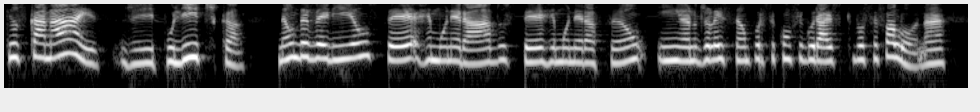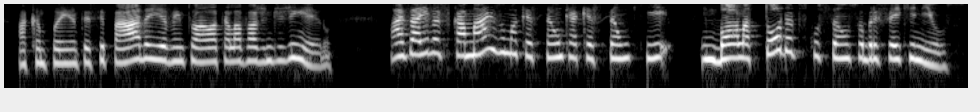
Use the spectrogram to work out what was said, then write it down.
que os canais de política não deveriam ser remunerados, ter remuneração em ano de eleição por se configurar isso que você falou, né? A campanha antecipada e eventual até lavagem de dinheiro. Mas aí vai ficar mais uma questão que é a questão que embola toda a discussão sobre fake news.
